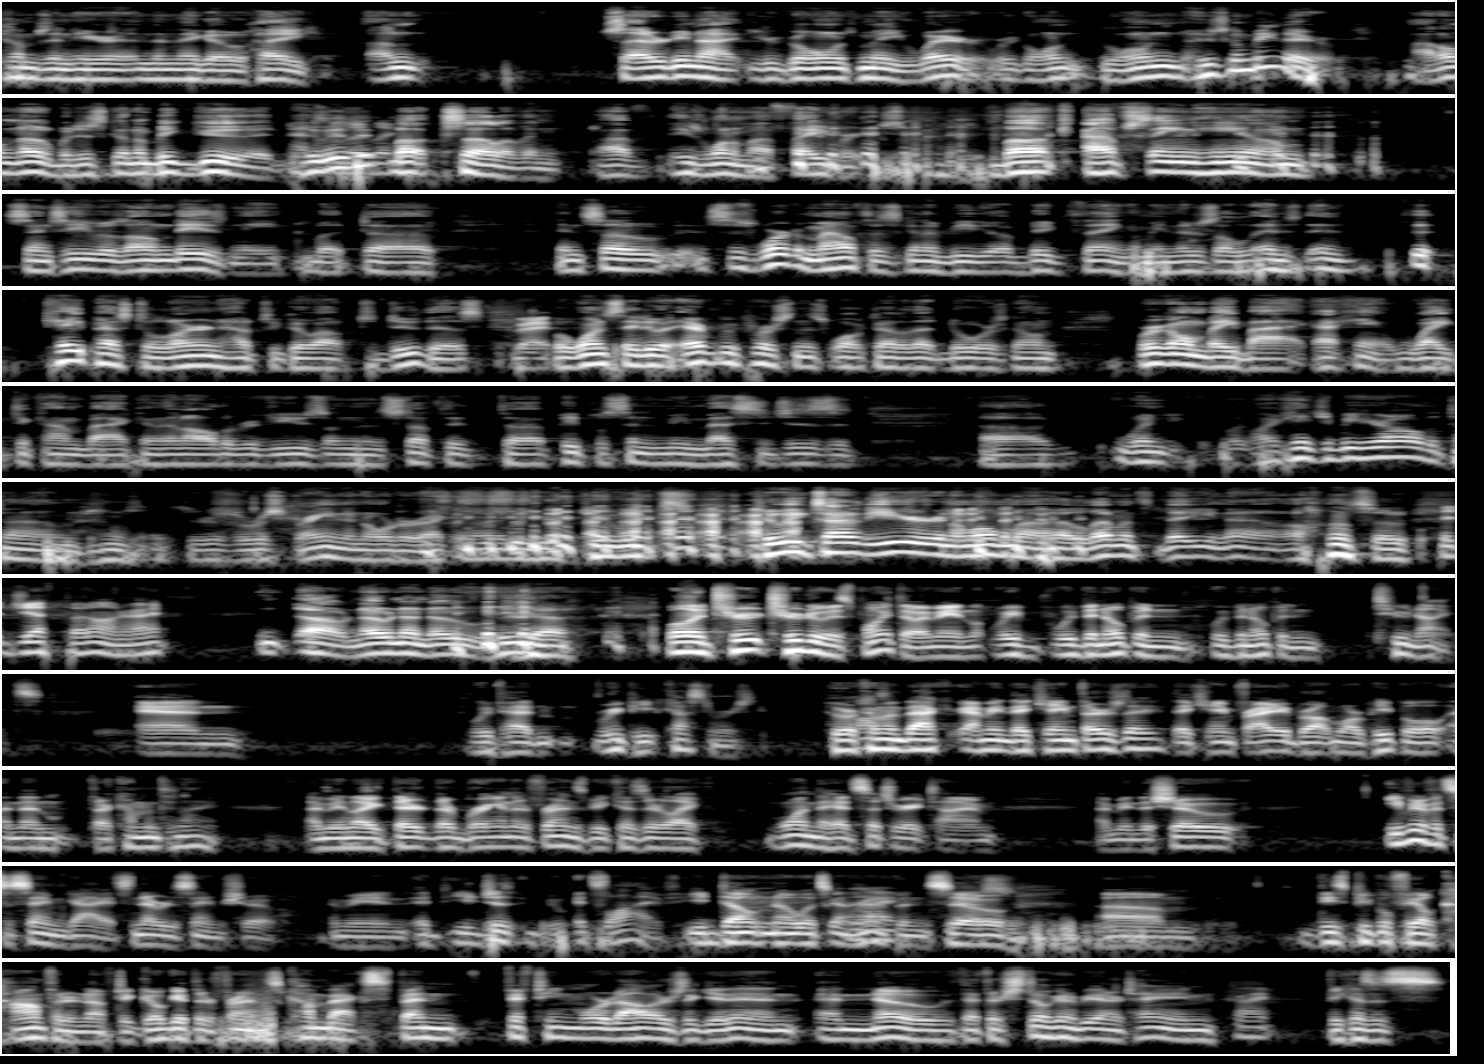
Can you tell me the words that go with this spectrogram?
comes in here and then they go, "Hey, on Saturday night, you're going with me. Where we're going? Going? Who's going to be there?" I don't know, but it's going to be good. Who is it? Buck Sullivan. I've, he's one of my favorites. Buck, I've seen him since he was on Disney. But uh, And so it's just word of mouth is going to be a big thing. I mean, there's a and, and Cape has to learn how to go out to do this. Right. But once they do it, every person that's walked out of that door is going, "We're going to be back. I can't wait to come back." And then all the reviews and the stuff that uh, people sending me messages. That, uh, when why can't you be here all the time? There's a restraining order. I can only be here two weeks, two weeks out of the year, and I'm on my eleventh day now. so, That Jeff put on, right? oh no, no, no. He, uh, Well, and true true to his point though, I mean, we've we've been open we've been open two nights, and we've had repeat customers who are coming back. I mean, they came Thursday, they came Friday, brought more people, and then they're coming tonight. I mean, like they're they're bringing their friends because they're like one, they had such a great time. I mean, the show, even if it's the same guy, it's never the same show. I mean, it, you just it's live. You don't know what's going Right. to happen. So. Um, these people feel confident enough to go get their friends, come back, spend 15 more dollars to get in, and know that they're still going to be entertained Right. because it's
